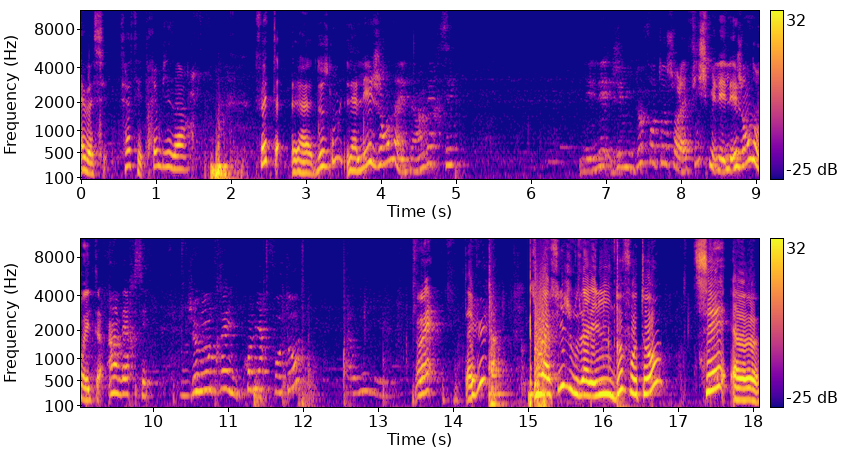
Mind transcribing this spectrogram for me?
eh ben ça, c'est très bizarre. En fait, la, deux secondes, la légende a été inversée. J'ai mis deux photos sur la fiche, mais les légendes ont été inversées. Je montrer une première photo. Ah oui, Ouais, t'as vu? Sur la fiche, je vous avais mis deux photos. C'est euh,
